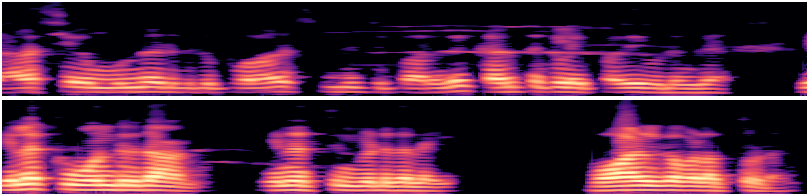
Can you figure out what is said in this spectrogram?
அரசியல் முன்னெடுத்துட்டு போகலாம்னு சிந்திச்சு பாருங்க. கருத்துக்களை பதிவிடுங்க. இலக்கு ஒன்றுதான். இனத்தின் விடுதலை. வாழ்க வளத்துடன்.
